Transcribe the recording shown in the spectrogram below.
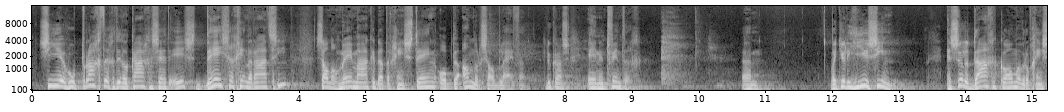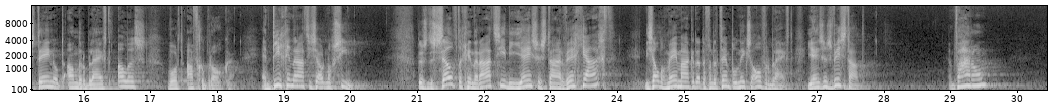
Zie je hoe prachtig het in elkaar gezet is? Deze generatie zal nog meemaken dat er geen steen op de ander zal blijven. Lucas 21. Um, wat jullie hier zien. Er zullen dagen komen waarop geen steen op de ander blijft. Alles wordt afgebroken. En die generatie zou het nog zien. Dus dezelfde generatie die Jezus daar wegjaagt, die zal nog meemaken dat er van de tempel niks overblijft. Jezus wist dat. En waarom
